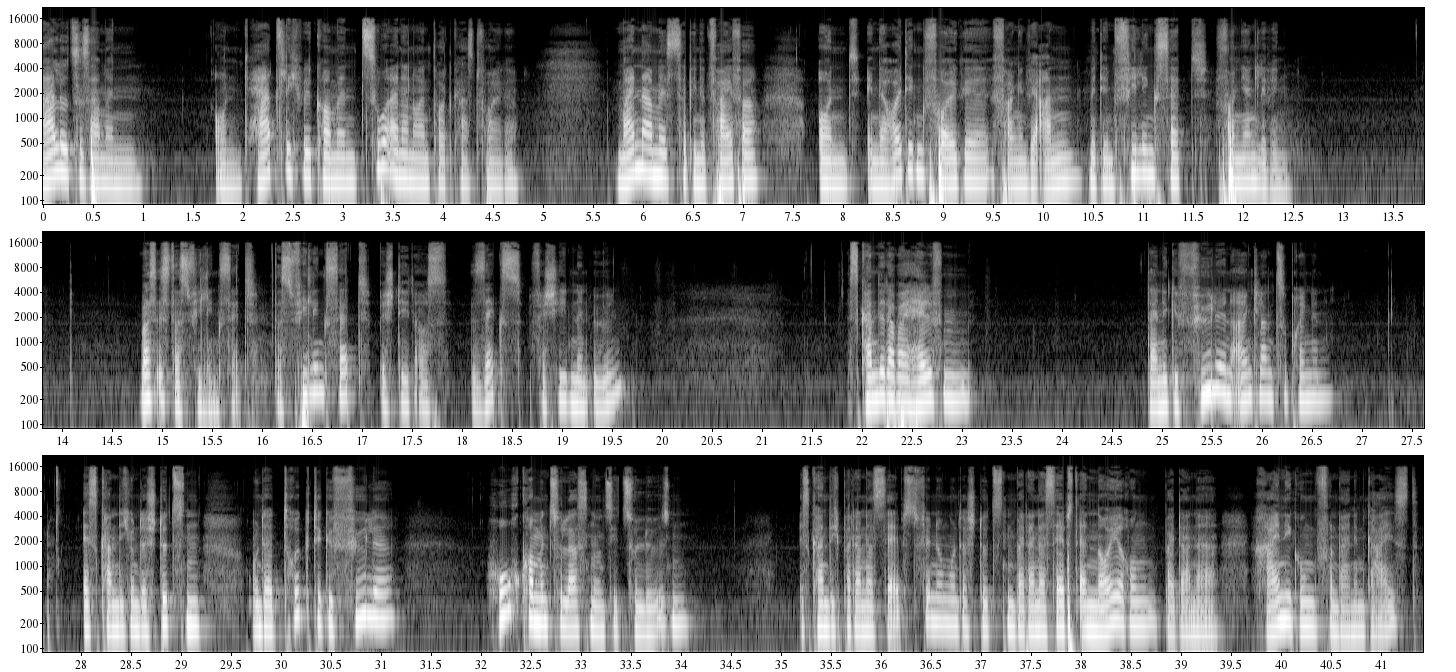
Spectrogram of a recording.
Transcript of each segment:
Hallo zusammen und herzlich willkommen zu einer neuen Podcast-Folge. Mein Name ist Sabine Pfeiffer und in der heutigen Folge fangen wir an mit dem Feeling Set von Young Living. Was ist das Feeling Set? Das Feeling Set besteht aus sechs verschiedenen Ölen. Es kann dir dabei helfen, deine Gefühle in Einklang zu bringen. Es kann dich unterstützen, unterdrückte Gefühle hochkommen zu lassen und sie zu lösen. Es kann dich bei deiner Selbstfindung unterstützen, bei deiner Selbsterneuerung, bei deiner Reinigung von deinem Geist.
